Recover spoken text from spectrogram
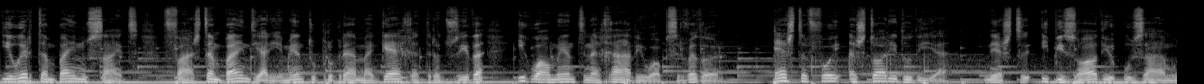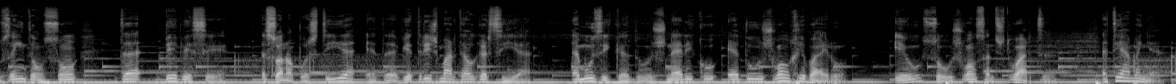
e ler também no site. Faz também diariamente o programa Guerra Traduzida, igualmente na Rádio Observador. Esta foi a história do dia. Neste episódio usamos ainda um som da BBC. A sonoplastia é da Beatriz Martel Garcia. A música do genérico é do João Ribeiro. Eu sou o João Santos Duarte. Até amanhã.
